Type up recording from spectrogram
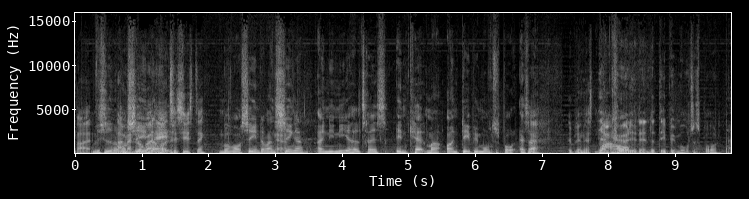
Nej, Ved siden af Nej vores man scene, lukker der af holdt- til sidst, ikke? På vores scene, der var en Ja. Singer, og en i 59, en Kalmar og en DB Motorsport. Altså, Ja. Det bliver næsten... Jeg Wow. kørte i den der DP Motorsport. Ja.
